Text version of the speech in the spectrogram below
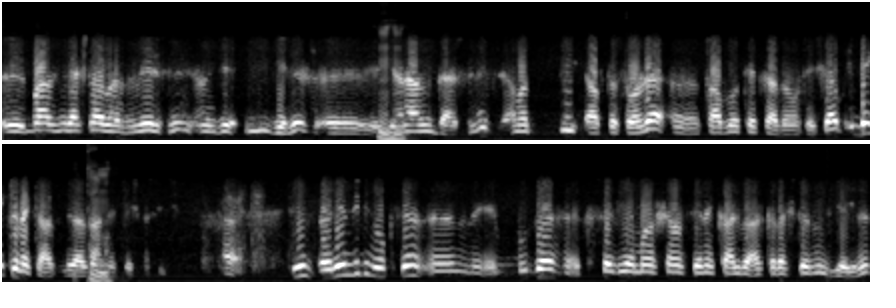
e, bazı ilaçlar vardır verirsiniz önce iyi gelir e, yararlı dersiniz ama bir hafta sonra e, tablo tekrardan ortaya çıkar. Beklemek lazım biraz tamam. netleşmesi için. Evet. Şimdi önemli bir nokta e, bu da kısa diye Marşan Senekal ve arkadaşlarının bir yayını.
